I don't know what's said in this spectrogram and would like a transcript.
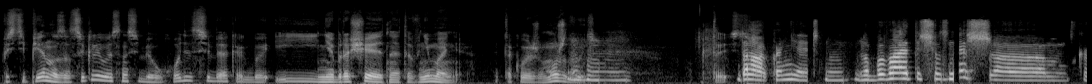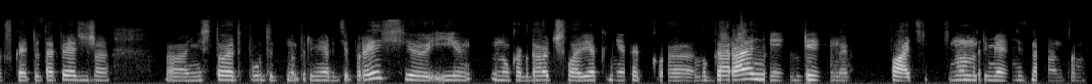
постепенно зацикливается на себе, уходит в себя, как бы, и не обращает на это внимания. Такое же может быть. То есть... Да, конечно. Но бывает еще, знаешь, э, как сказать, тут опять же э, не стоит путать, например, депрессию и, ну, когда у человека некое выгорание, временная апатия. Ну, например, не знаю, он там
